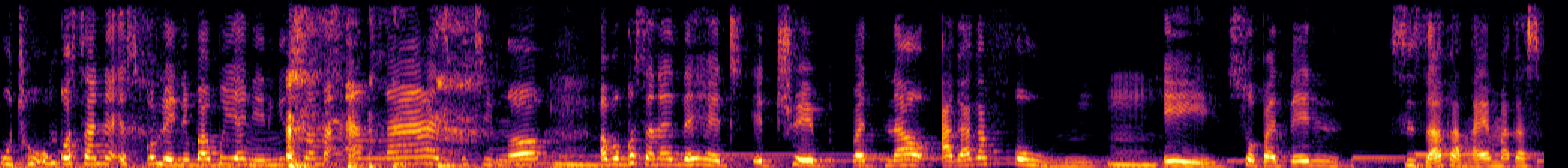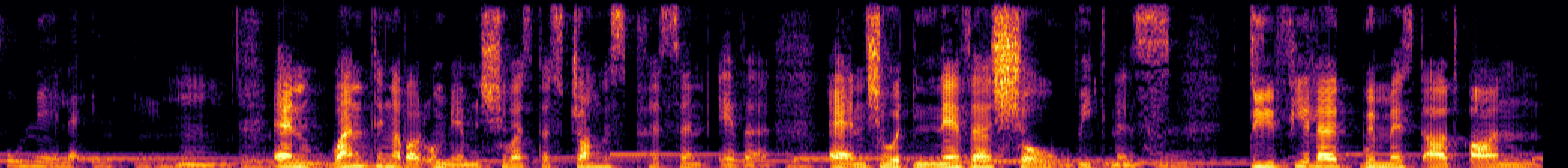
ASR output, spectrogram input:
uthi unkosana esikolweni babuya nini ngithi mama angazi ukuthi ngo. Mm. Abonkosana they had a trip but now akakafoni. Eh so but then sizava ngaye makasifonela in in. And one thing about Umem, she was the strongest person ever, and she would never show weakness. Do you feel like we missed out on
